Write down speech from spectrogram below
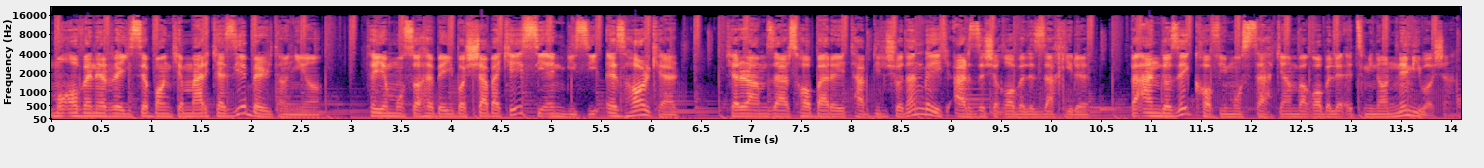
معاون رئیس بانک مرکزی بریتانیا طی مصاحبه‌ای با شبکه CNBC اظهار کرد که رمزارزها برای تبدیل شدن به یک ارزش قابل ذخیره به اندازه کافی مستحکم و قابل اطمینان نمی باشند.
